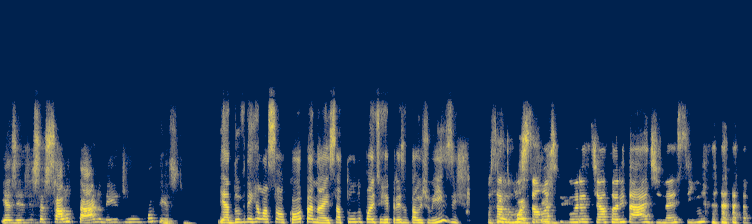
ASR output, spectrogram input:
E às vezes isso é salutar no meio de um contexto. E a dúvida em relação ao Copa, Nai, Saturno pode representar os juízes? O Saturno Sim, são ser. as figuras de autoridade, né? Sim.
